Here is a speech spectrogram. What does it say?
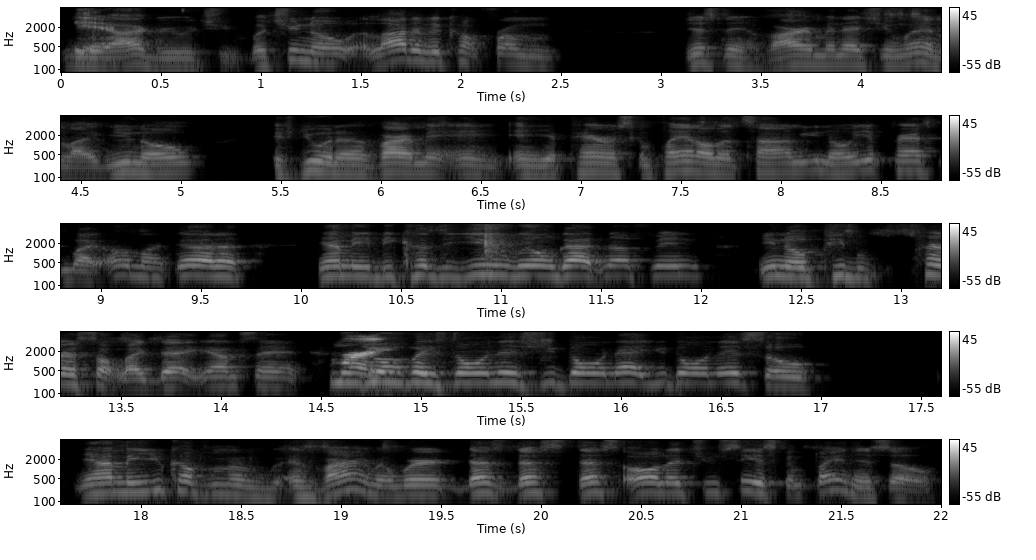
Yeah, Yeah. I agree with you. But you know, a lot of it come from just the environment that you in. Like, you know, if you in an environment and, and your parents complain all the time, you know, your parents be like, oh my God, uh, you know I mean? Because of you, we don't got nothing. You know, people, parents talk like that. You know what I'm saying? right, You always doing this, you doing that, you doing this. So, you know I mean? You come from an environment where that's that's that's all that you see is complaining. So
